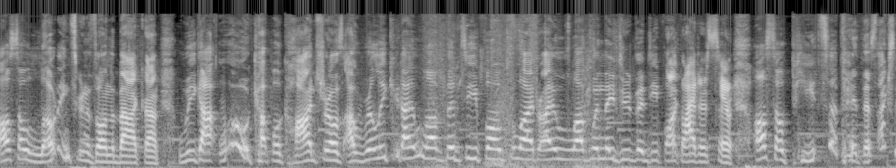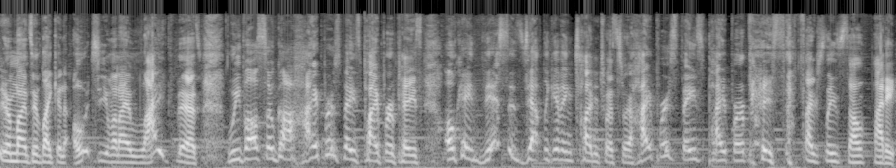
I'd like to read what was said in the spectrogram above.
Also, loading screen is on the background. We got, whoa, a couple contrails. A really cute. I love the default glider. I love when they do the default gliders too. Also, pizza pit. This actually reminds me of like an OT one. I like this. We've also got hyperspace Piper Pace. Okay, this is definitely giving tongue twister. Hyperspace Piper Pace. That's actually so funny.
